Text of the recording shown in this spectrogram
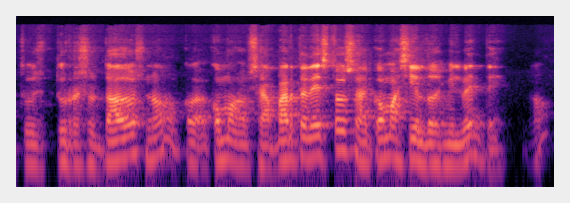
tus, resultados, ¿no? ¿Cómo, o sea, aparte de esto, ¿cómo ha sido el 2020, ¿no?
